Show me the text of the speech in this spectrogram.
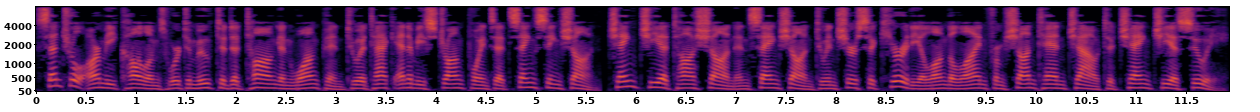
Central Army columns were to move to Datong and Wangpin to attack enemy strongpoints at Seng Sing Shan, Cheng Chia Ta Shan and Sang Shan to ensure security along the line from Shan Tan Chao to Chang Chia Sui.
